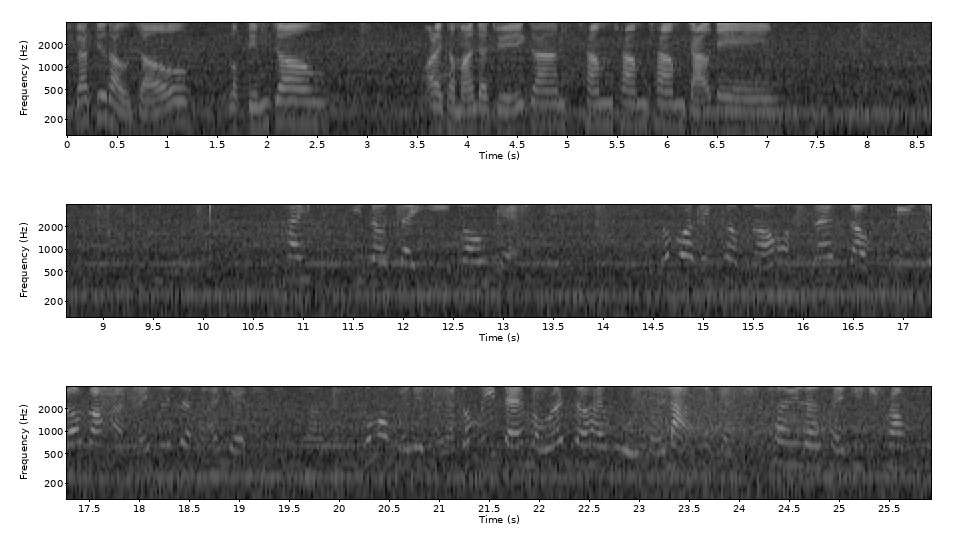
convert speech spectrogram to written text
而家朝頭早六點鐘，我哋琴晚就住呢間侵侵侵酒店。係呢度第二高嘅。咁我我咧就唔見咗个行李，箱就买咗呢件衫。咁我俾你睇下，咁呢顶帽咧就系湖水蓝色嘅，上面就写住 Trump 嘅。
